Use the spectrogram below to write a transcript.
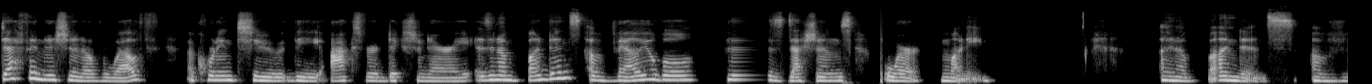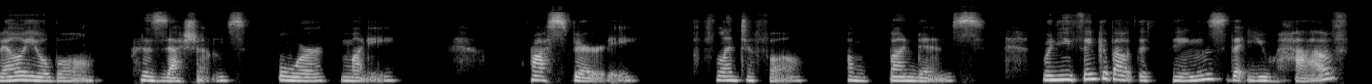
definition of wealth, according to the Oxford Dictionary, is an abundance of valuable possessions or money an abundance of valuable possessions or money, prosperity, plentiful, abundance. When you think about the things that you have,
